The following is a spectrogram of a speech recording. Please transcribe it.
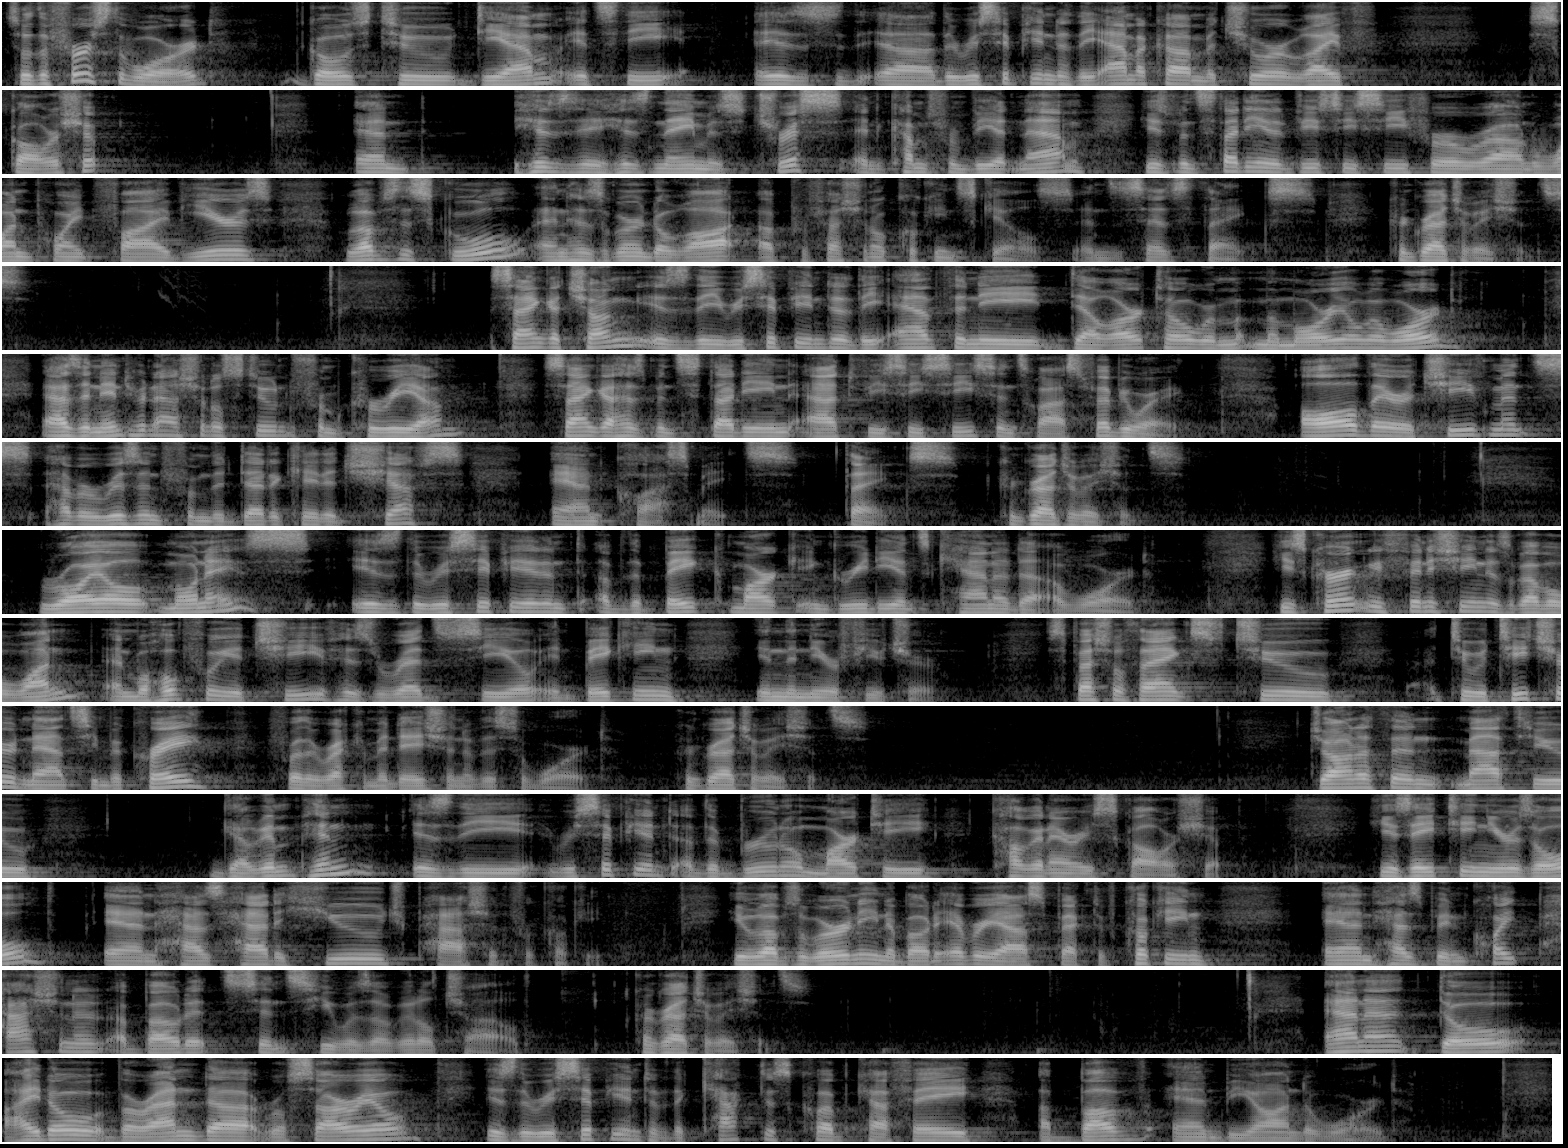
So the first award goes to Diem. It's the is uh, the recipient of the Amica Mature Life Scholarship. And his, his name is Tris and comes from Vietnam. He's been studying at VCC for around 1.5 years, loves the school, and has learned a lot of professional cooking skills and says thanks. Congratulations. Sanga Chung is the recipient of the Anthony Delarto Memorial Award. As an international student from Korea, Sanga has been studying at VCC since last February. All their achievements have arisen from the dedicated chefs and classmates. Thanks. Congratulations. Royal Mones is the recipient of the BakeMark Ingredients Canada Award. He's currently finishing his level one and will hopefully achieve his red seal in baking in the near future. Special thanks to, to a teacher, Nancy McCrae, for the recommendation of this award. Congratulations. Jonathan Matthew Galimpin is the recipient of the Bruno Marti Culinary Scholarship. He is 18 years old and has had a huge passion for cooking. He loves learning about every aspect of cooking and has been quite passionate about it since he was a little child. Congratulations. Ana do Ido Veranda Rosario is the recipient of the Cactus Club Cafe Above and Beyond Award.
